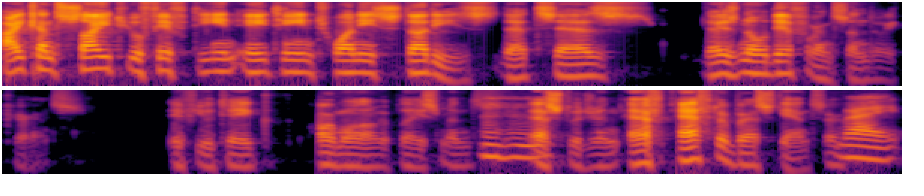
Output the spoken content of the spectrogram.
I can cite you 15, 18, 20 studies that says there's no difference in the recurrence if you take hormonal replacement, Mhm. estrogen af- after breast cancer Right.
